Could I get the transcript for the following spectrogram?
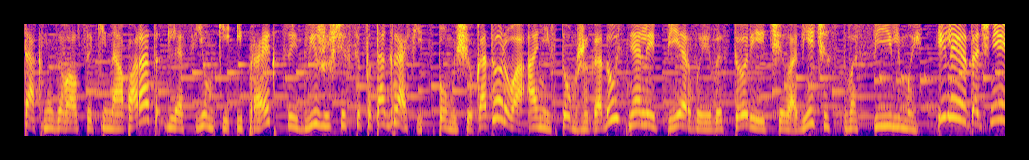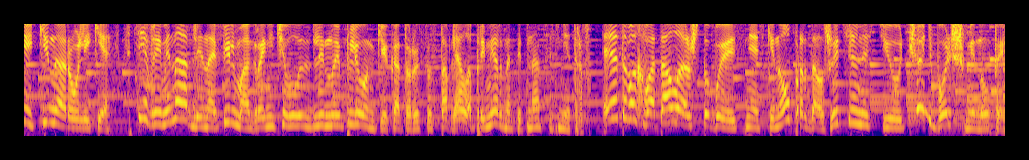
Так назывался киноаппарат для съемки и проекции движущихся фотографий, с помощью которого они в том же году сняли первые в истории человечества фильмы. Или, точнее, киноролики. В те времена длина фильма ограничивалась длиной пленки, которая составляла примерно 15 метров. Этого хватало, чтобы снять кино продолжительностью чуть больше минуты.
